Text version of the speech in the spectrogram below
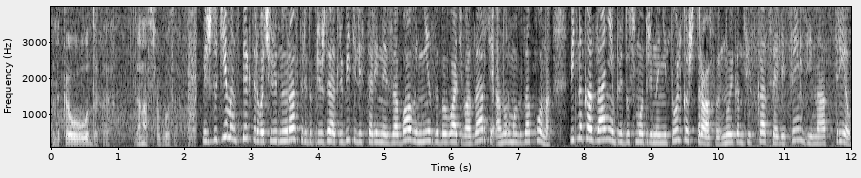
для кого отдыха, для нас работа. Между тем, инспектор в очередной раз предупреждает любителей старинной забавы не забывать в азарте о нормах закона. Ведь наказанием предусмотрены не только штрафы, но и конфискация лицензий на отстрел.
